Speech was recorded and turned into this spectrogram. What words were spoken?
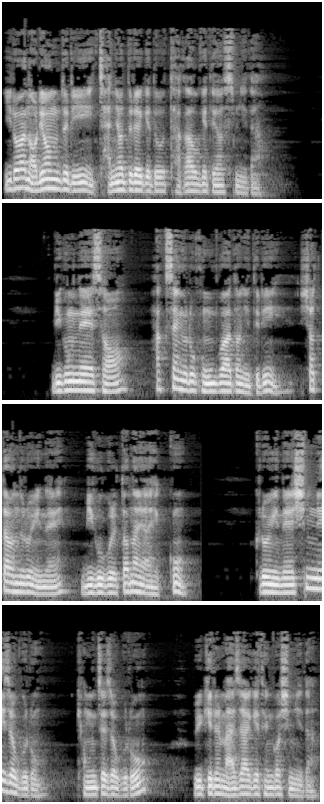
이러한 어려움들이 자녀들에게도 다가오게 되었습니다. 미국 내에서 학생으로 공부하던 이들이 셧다운으로 인해 미국을 떠나야 했고, 그로 인해 심리적으로, 경제적으로 위기를 맞이하게 된 것입니다.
